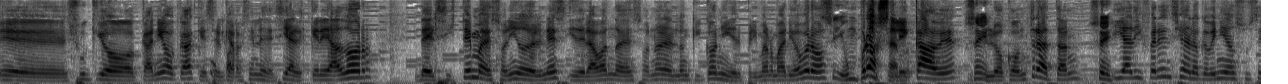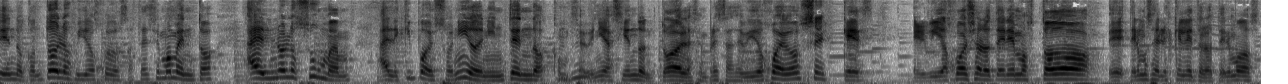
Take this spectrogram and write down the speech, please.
eh, Yukio Kanioka, que es el que recién les decía, el creador del sistema de sonido del NES y de la banda de sonar del Donkey Kong y del primer Mario Bros. Sí, un prócer. Le cabe, Sí. lo contratan Sí. y a diferencia de lo que venían sucediendo con todos los videojuegos hasta ese momento, a él no lo suman al equipo de sonido de Nintendo, como se venía haciendo en todas las empresas de videojuegos, Sí. que es el videojuego ya lo tenemos todo, eh, tenemos el esqueleto, lo tenemos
